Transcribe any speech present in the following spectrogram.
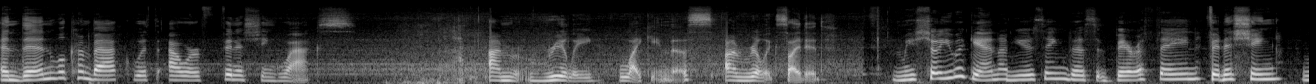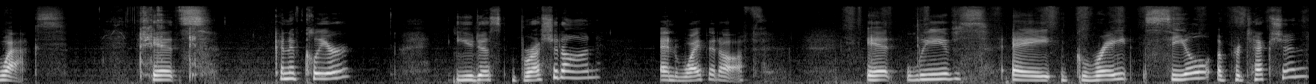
and then we'll come back with our finishing wax. I'm really liking this. I'm really excited. Let me show you again. I'm using this Varathane finishing wax. It's kind of clear. You just brush it on and wipe it off. It leaves a great seal of protection,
